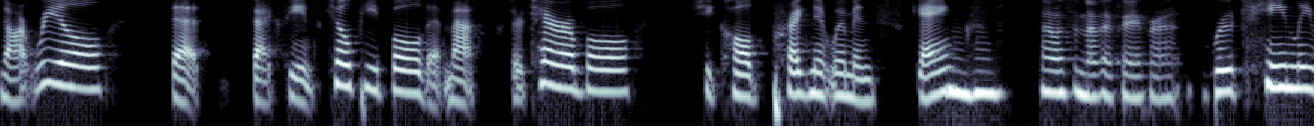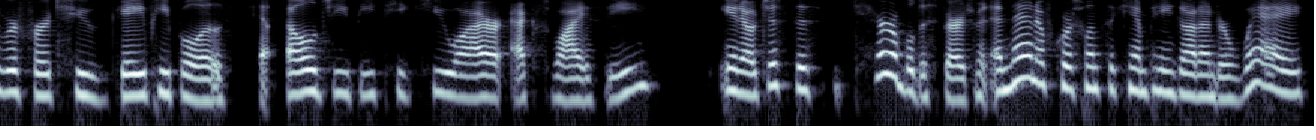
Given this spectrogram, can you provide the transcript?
not real, that vaccines kill people, that masks are terrible. She called pregnant women skanks. Mm-hmm. That was another favorite. Routinely refer to gay people as LGBTQI or XYZ. You know, just this terrible disparagement. And then, of course, once the campaign got underway,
